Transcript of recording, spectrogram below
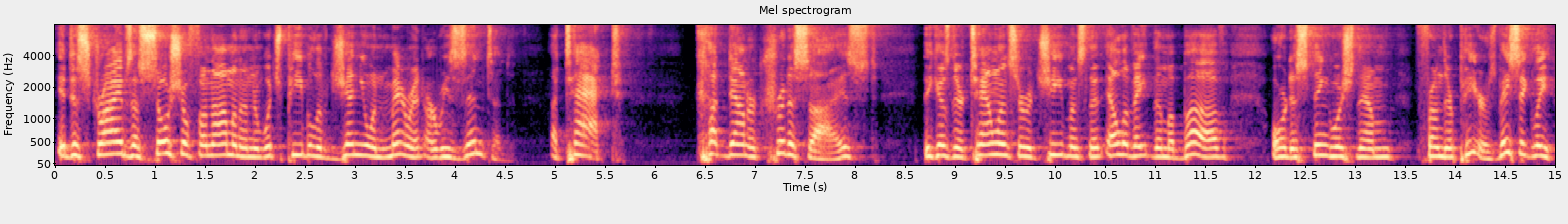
it describes a social phenomenon in which people of genuine merit are resented, attacked, cut down, or criticized because their talents or achievements that elevate them above or distinguish them from their peers. Basically,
